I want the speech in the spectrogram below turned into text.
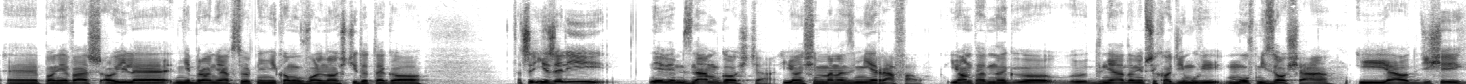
okay, ponieważ o ile nie bronię absolutnie nikomu wolności do tego, znaczy jeżeli, nie wiem, znam gościa i on się ma na nazwie Rafał i on pewnego dnia do mnie przychodzi i mówi, mów mi Zosia i ja od dzisiaj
